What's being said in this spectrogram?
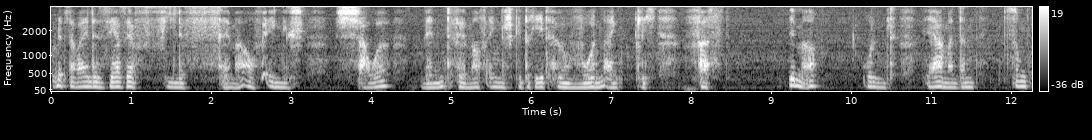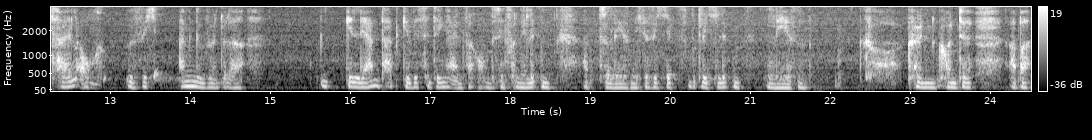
mittlerweile sehr, sehr viele Filme auf Englisch schaue wenn Filme auf Englisch gedreht wurden, eigentlich fast immer. Und ja, man dann zum Teil auch sich angewöhnt oder gelernt habe, gewisse Dinge einfach auch ein bisschen von den Lippen abzulesen. Nicht, dass ich jetzt wirklich Lippen lesen können konnte, aber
